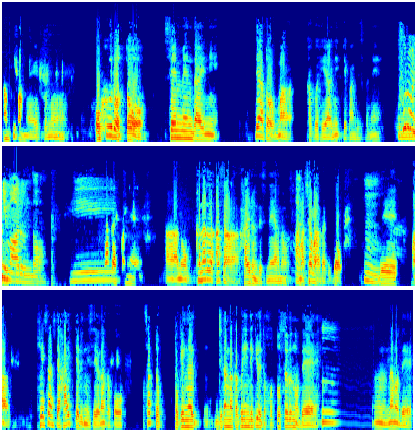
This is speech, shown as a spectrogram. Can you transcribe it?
あ今ね、えっとね、お風呂と洗面台に、で、あと、まあ、各部屋にって感じですかね。お風呂にもあるんだ。へえ。なんかやっぱね、あの、必ず朝入るんですね。あの、はいまあ、シャワーだけど。うん。で、まあ、計算して入ってるにせよ、なんかこう、さっと時計が、時間が確認できるとほっとするので、うん。うん、なので、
